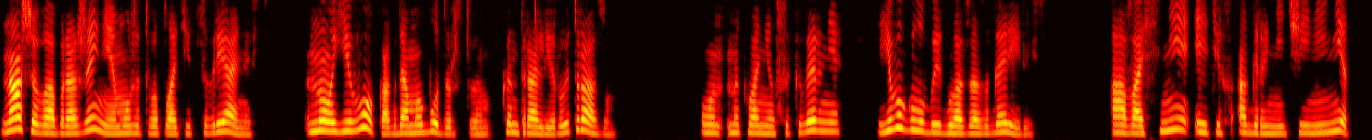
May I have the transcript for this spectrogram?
Наше воображение может воплотиться в реальность, но его, когда мы бодрствуем, контролирует разум. Он наклонился к Верне его голубые глаза загорелись. А во сне этих ограничений нет.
